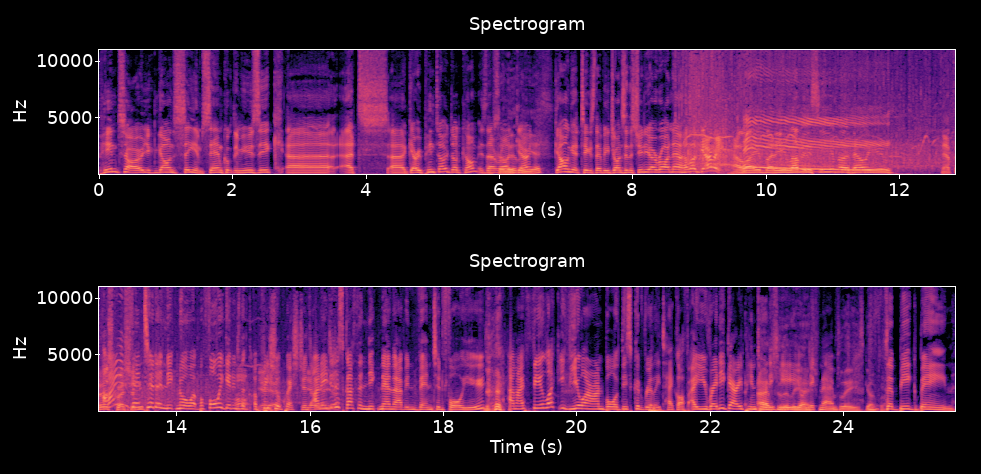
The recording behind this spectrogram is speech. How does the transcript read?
Pinto. You can go and see him. Sam Cooke the Music uh, at uh, garypinto.com. Is that right, Gary? yes. Go and get tickets there. He joins in the studio right now. Hello, Gary. How are you, buddy? Lovely to see you both. How are you? Now, first I question. invented a nickname. Before we get into Oh, the official yeah. questions, Yeah, I need yeah. to discuss the nickname that I've invented for you. and I feel like if you are on board, this could really take off. Are you ready, Gary Pinto, to hear your Ash. nickname? Please go for it. The Big Bean.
